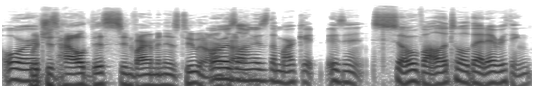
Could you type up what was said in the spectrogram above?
Or which is how this environment is too. In our or as long as the market isn't so volatile that everything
